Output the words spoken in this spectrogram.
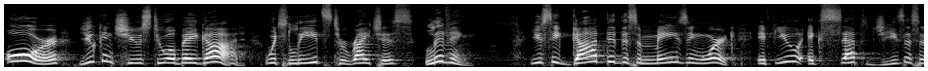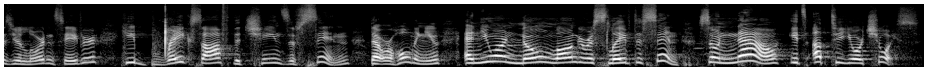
or you can choose to obey God, which leads to righteous living. You see, God did this amazing work. If you accept Jesus as your Lord and Savior, He breaks off the chains of sin that were holding you, and you are no longer a slave to sin. So now it's up to your choice.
